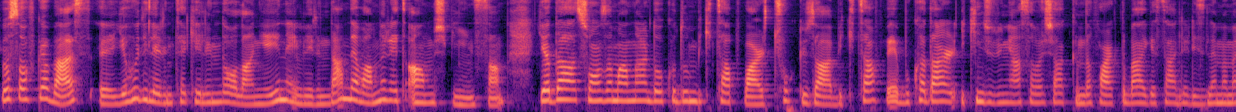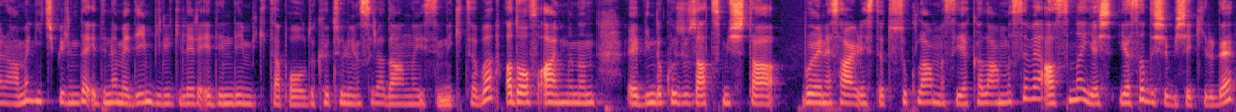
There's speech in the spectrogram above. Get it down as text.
Joseph Goebbels e, Yahudilerin tekelinde olan yayın evlerinden devamlı ret almış bir insan. Ya da son zamanlarda okuduğum bir kitap var. Çok güzel bir kitap ve bu kadar 2. Dünya Savaşı hakkında farklı belgeseller izlememe rağmen hiçbirinde edinemediğim bilgileri edindiğim bir kitap oldu. Kötülüğün Sıradanlığı isimli kitabı. Adolf Eichmann'ın 1960'ta e, Buenos Aires'te tutuklanması, yakalanması ve aslında yasa dışı bir şekilde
